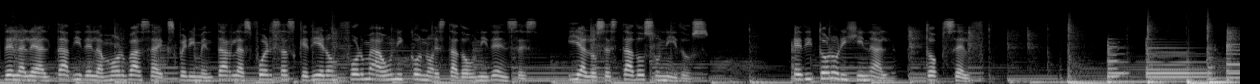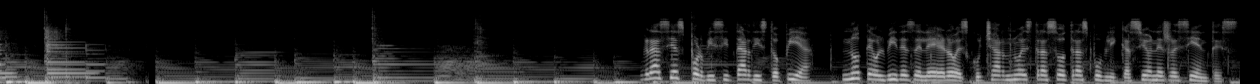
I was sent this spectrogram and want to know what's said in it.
de la lealtad y del amor vas a experimentar las fuerzas que dieron forma a un icono estadounidenses, y a los Estados Unidos. Editor original, Top Self. Gracias por visitar Distopía, no te olvides de leer o escuchar nuestras otras publicaciones recientes.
